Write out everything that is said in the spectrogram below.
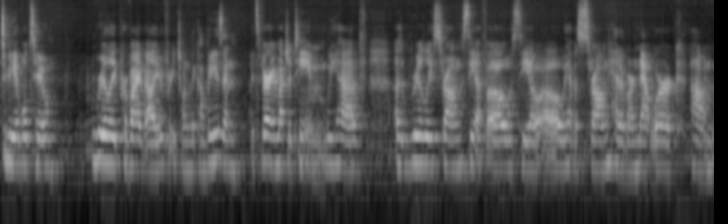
to be able to really provide value for each one of the companies and it's very much a team we have a really strong cfo coo we have a strong head of our network um,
